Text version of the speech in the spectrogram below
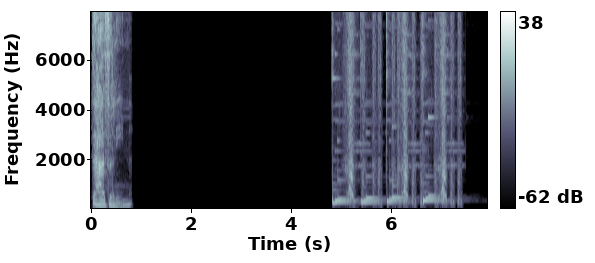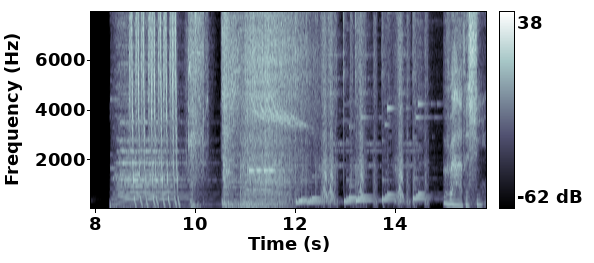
Dazzling. Ravishing.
